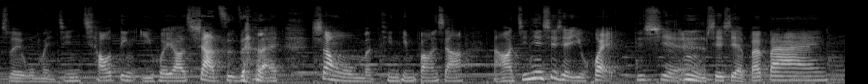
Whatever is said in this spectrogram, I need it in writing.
所以我们已经敲定怡慧要下次再来上我们听听芳香。然后今天谢谢怡慧，谢谢，嗯，谢谢，拜拜。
